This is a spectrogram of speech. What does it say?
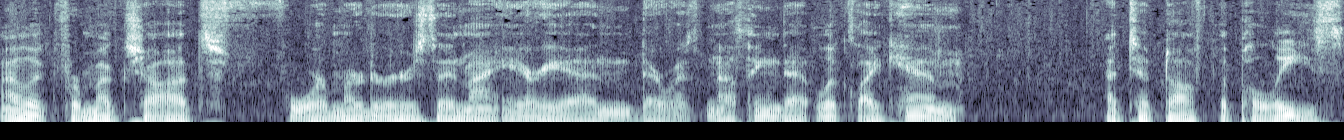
I looked for mugshots, for murderers in my area, and there was nothing that looked like him. I tipped off the police.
